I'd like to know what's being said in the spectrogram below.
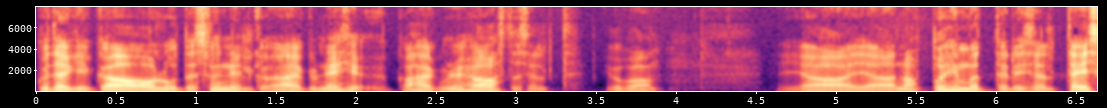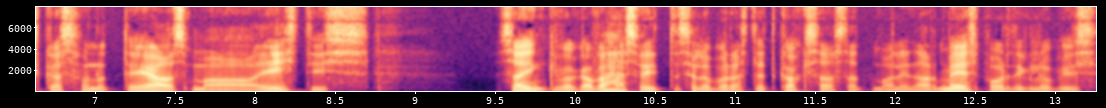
kuidagi ka olude sunnil kahekümne kahekümne ühe aastaselt juba. Ja, ja noh, põhimõtteliselt täiskasvanute eas ma Eestis saingi väga vähe sõita, sellepärast et kaks aastat ma olin armee spordiklubis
